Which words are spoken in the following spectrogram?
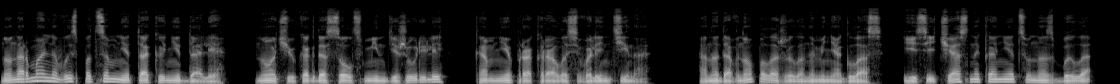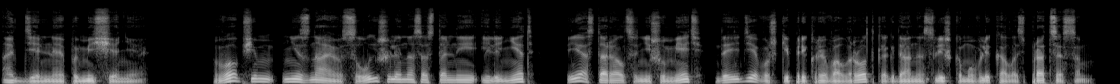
Но нормально выспаться мне так и не дали. Ночью, когда Сол с Мин дежурили, ко мне прокралась Валентина. Она давно положила на меня глаз, и сейчас, наконец, у нас было отдельное помещение. В общем, не знаю, слышали нас остальные или нет, я старался не шуметь, да и девушке прикрывал рот, когда она слишком увлекалась процессом.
